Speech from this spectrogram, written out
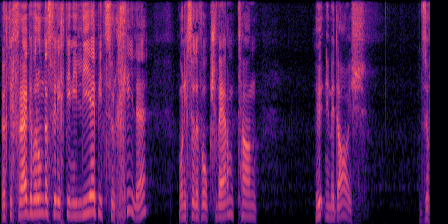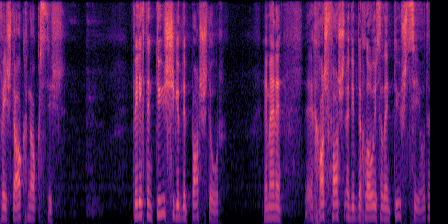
Möchte ich fragen, warum das vielleicht deine Liebe zur Kirche, wo ich so davon geschwärmt habe, heute nicht mehr da ist. Und so fest angeknackst ist. Vielleicht Enttäuschung über den Pastor. Ich meine, kannst fast nicht über den Klausel enttäuscht sein, oder?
